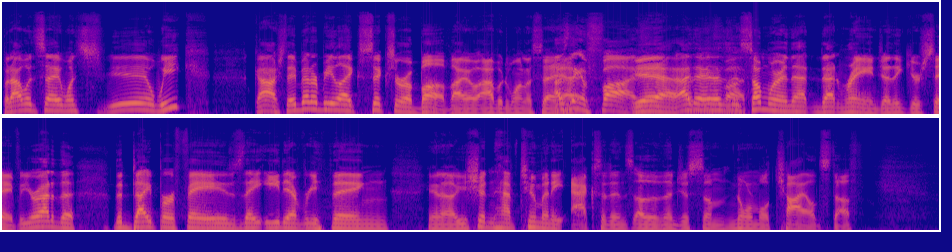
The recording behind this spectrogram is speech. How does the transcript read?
but I would say once yeah, a week. Gosh, they better be like six or above. I I would want to say. I was thinking five. Yeah, I I think five. somewhere in that that range. I think you're safe. You're out of the the diaper phase. They eat everything. You know, you shouldn't have too many accidents other than just some normal child stuff.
